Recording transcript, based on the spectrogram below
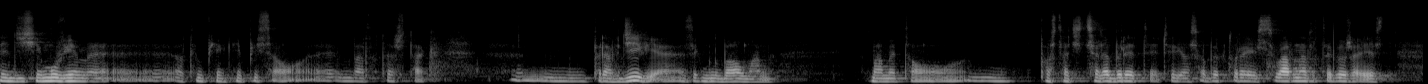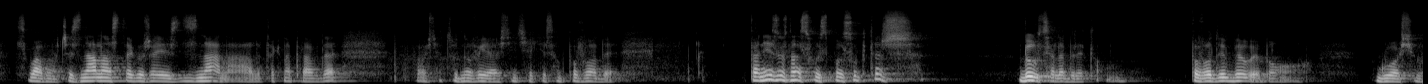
Dzisiaj mówimy, e, o tym pięknie pisał, e, bardzo też tak prawdziwie Zygmunt Bauman. Mamy tą postać celebryty, czyli osoby, która jest sławna dlatego, że jest sławna, czy znana z tego, że jest znana, ale tak naprawdę właśnie trudno wyjaśnić, jakie są powody. Pan Jezus na swój sposób też był celebrytą. Powody były, bo głosił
